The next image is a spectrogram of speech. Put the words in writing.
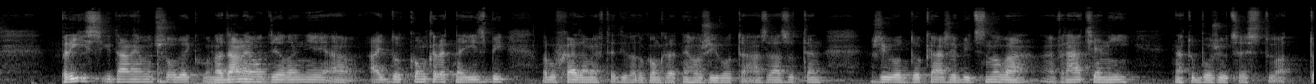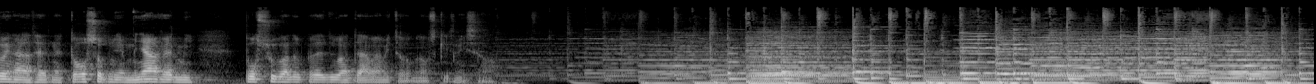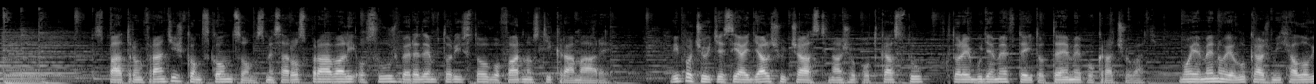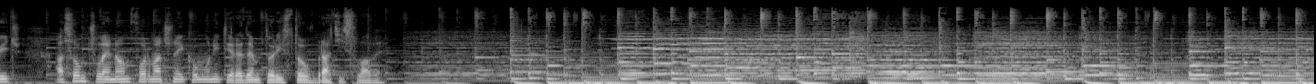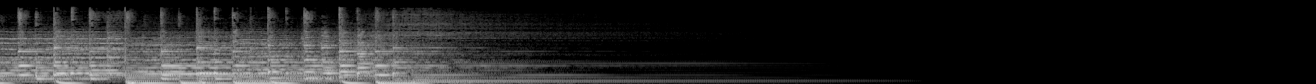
prísť k danému človeku na dané oddelenie a aj do konkrétnej izby, lebo vchádzame vtedy do konkrétneho života a zrazu ten život dokáže byť znova vrátený na tú Božiu cestu. A to je nádherné. To osobne mňa veľmi posúva dopredu a dáva mi to obrovský zmysel. S pátrom Františkom s koncom sme sa rozprávali o službe redemptoristov vo farnosti Kramáre. Vypočujte si aj ďalšiu časť nášho podcastu, v ktorej budeme v tejto téme pokračovať. Moje meno je Lukáš Michalovič a som členom formačnej komunity redemptoristov v Bratislave.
